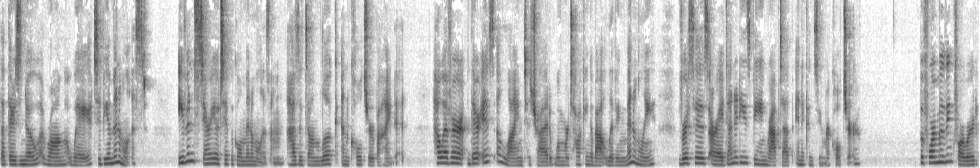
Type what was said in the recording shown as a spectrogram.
that there's no wrong way to be a minimalist. Even stereotypical minimalism has its own look and culture behind it. However, there is a line to tread when we're talking about living minimally versus our identities being wrapped up in a consumer culture. Before moving forward,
